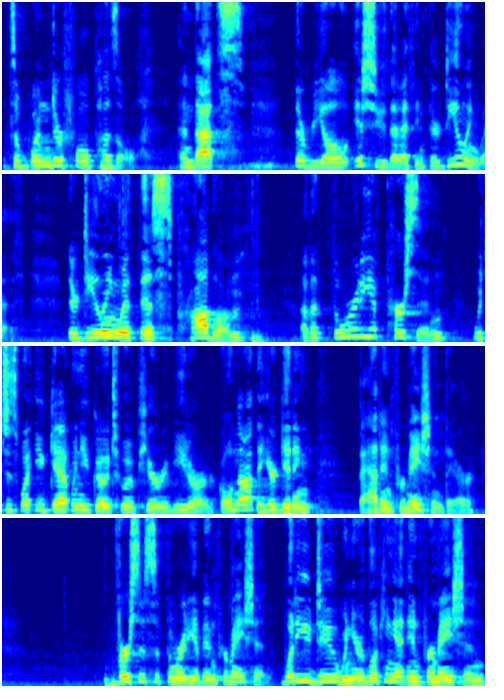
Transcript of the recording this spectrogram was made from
It's a wonderful puzzle. And that's the real issue that I think they're dealing with. They're dealing with this problem of authority of person, which is what you get when you go to a peer reviewed article. Not that you're getting bad information there, versus authority of information. What do you do when you're looking at information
